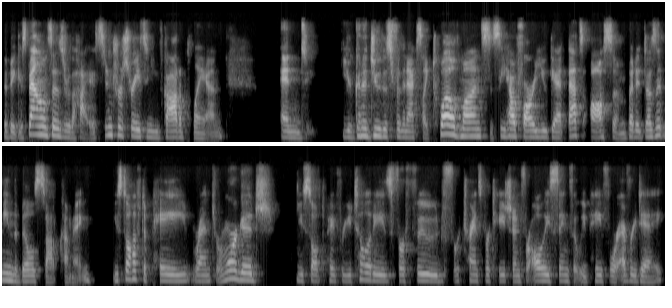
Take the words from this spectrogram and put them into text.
the biggest balances or the highest interest rates, and you've got a plan. And you're going to do this for the next like 12 months to see how far you get. That's awesome. But it doesn't mean the bills stop coming. You still have to pay rent or mortgage. You still have to pay for utilities, for food, for transportation, for all these things that we pay for every day.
